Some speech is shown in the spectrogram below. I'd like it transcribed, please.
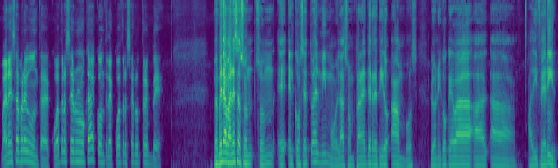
Vanessa pregunta, 401k contra 403b. Pues mira, Vanessa, son, son, eh, el concepto es el mismo, ¿verdad? Son planes de retiro ambos. Lo único que va a, diferir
